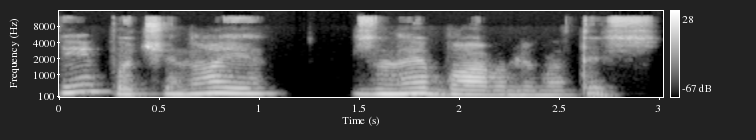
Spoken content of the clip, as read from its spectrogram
І починає знебарвлюватись.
